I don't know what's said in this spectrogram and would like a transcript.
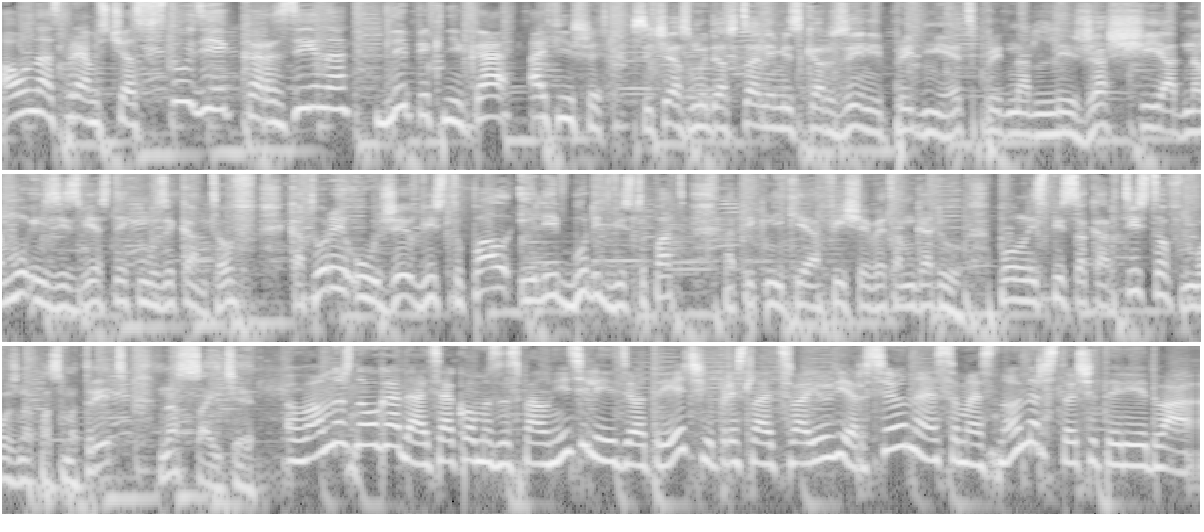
а у нас прямо сейчас в студии корзина для пикника Афиши. Сейчас мы достанем из корзины предмет, принадлежащий одному из известных музыкантов, который уже выступал или будет выступать на пикнике афиши в этом году. Полный список артистов можно посмотреть на сайте. Вам нужно угадать, о ком из исполнителей идет речь и прислать свою версию на смс номер 104.2.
